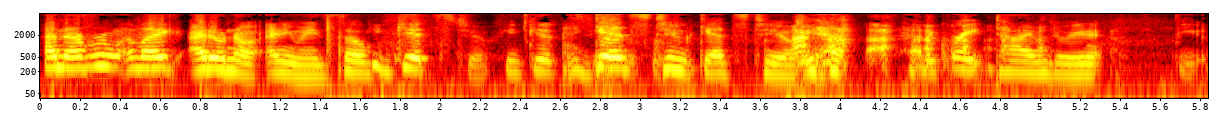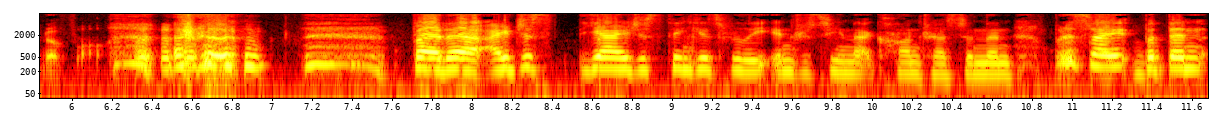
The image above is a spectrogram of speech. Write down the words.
and everyone like I don't know. Anyway, so He gets to. He gets. To. gets to gets to yeah had a great time doing it beautiful. But uh, i just yeah i just think it's really interesting that contrast and then but it's nice but then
